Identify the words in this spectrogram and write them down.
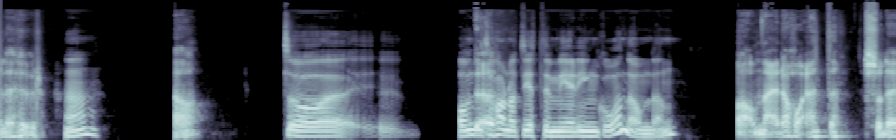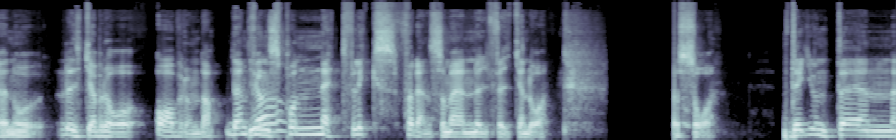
Eller hur? Ja. Ja. Så om du inte Äh. har något jättemer ingående om den. ja, nej det har jag inte. Så det är nog lika bra att avrunda. Den Ja. finns på Netflix för den som är nyfiken då. Så. Det är ju inte en...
